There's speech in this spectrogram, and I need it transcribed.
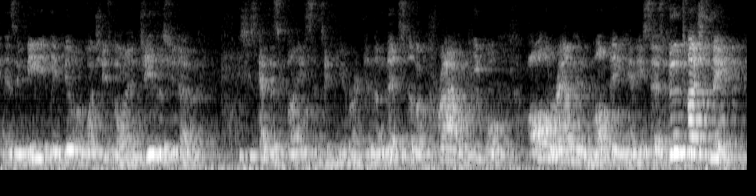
and is immediately healed of what she's going. And Jesus, you know, he's just got this funny sense of humor. In the midst of a crowd of people all around him bumping him, he says, Who touched me?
